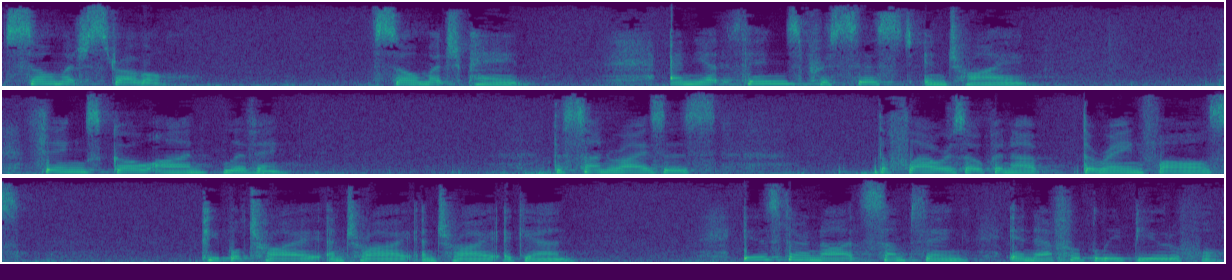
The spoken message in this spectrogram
so much struggle, so much pain, and yet things persist in trying. Things go on living. The sun rises, the flowers open up, the rain falls, people try and try and try again. Is there not something ineffably beautiful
